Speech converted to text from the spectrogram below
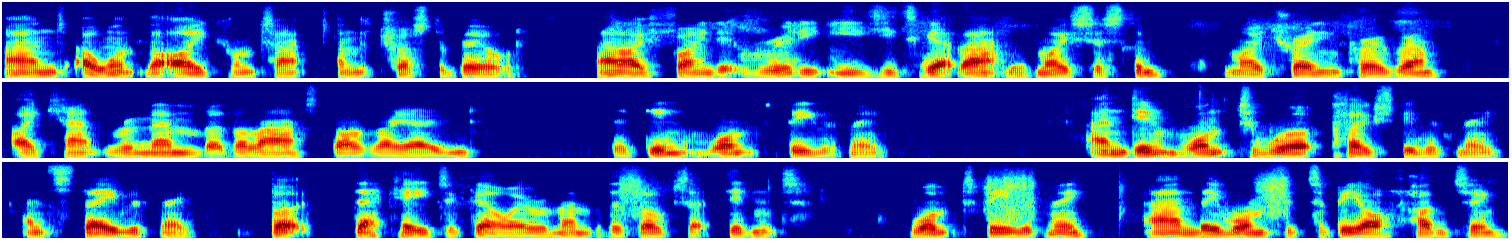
And I want the eye contact and the trust to build. And I find it really easy to get that with my system, my training program. I can't remember the last dog I owned that didn't want to be with me and didn't want to work closely with me and stay with me. But decades ago, I remember the dogs that didn't want to be with me and they wanted to be off hunting.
